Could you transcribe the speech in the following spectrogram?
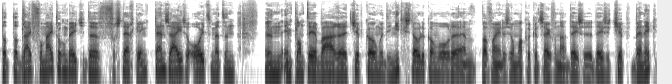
dat, dat blijft voor mij toch een beetje de versterking. Tenzij ze ooit met een een implanteerbare chip komen die niet gestolen kan worden en waarvan je dus heel makkelijk kunt zeggen van nou deze, deze chip ben ik.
